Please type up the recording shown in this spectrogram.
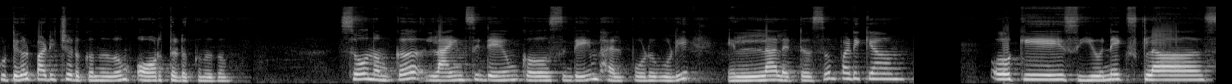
കുട്ടികൾ പഠിച്ചെടുക്കുന്നതും ഓർത്തെടുക്കുന്നതും. സോ നമുക്ക് ലൈൻസിന്റെയും കേഴ്സിന്റെയും ഹെൽപ്പോടുകൂടി എല്ലാ ലെറ്റേഴ്സും പഠിക്കാം. Okay see you next class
